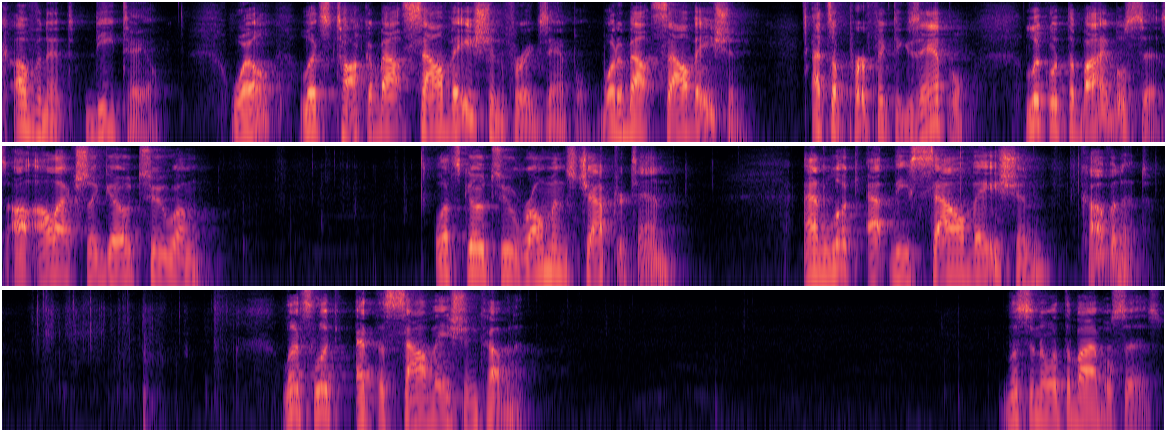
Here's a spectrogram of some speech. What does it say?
covenant detail? Well, let's talk about salvation, for example. What about salvation? That's a perfect example. Look what the Bible says. I'll, I'll actually go to, um, let's go to Romans chapter 10 and look at the salvation covenant. Let's look at the salvation covenant. Listen to what the Bible says.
